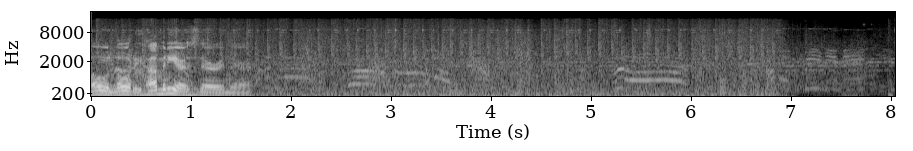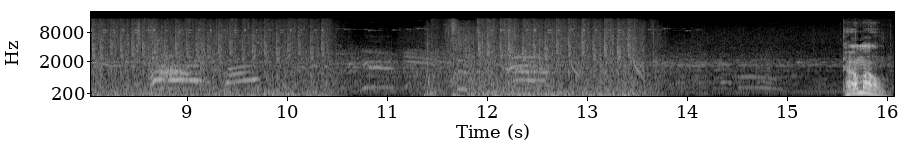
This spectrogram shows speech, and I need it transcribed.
Oh lordy, how many is there in there? Come on.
